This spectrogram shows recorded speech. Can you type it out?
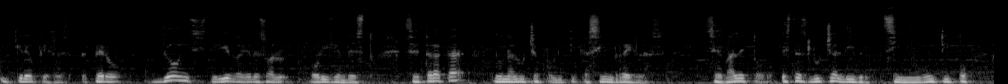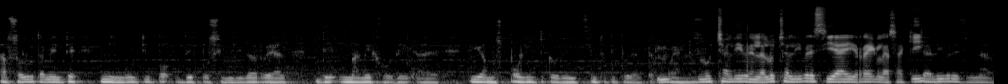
y creo que eso es. Pero yo insistiría y regreso al origen de esto. Se trata de una lucha política sin reglas. Se vale todo. Esta es lucha libre, sin ningún tipo, absolutamente ningún tipo de posibilidad real de manejo de, eh, digamos, político de distinto tipo de Bueno, alternativas. lucha libre. En la lucha libre sí hay reglas aquí. Lucha libre sin nada.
